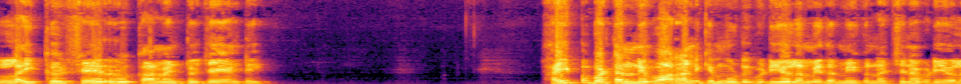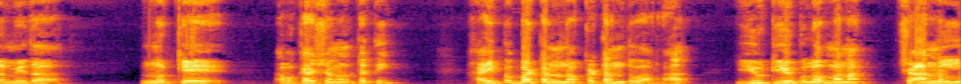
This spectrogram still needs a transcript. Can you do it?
లైక్ షేర్ కామెంట్ చేయండి. హైప్ బటన్ని వారానికి మూడు వీడియోల మీద మీకు నచ్చిన వీడియోల మీద నొక్కే అవకాశం ఉంటుంది. హైప్ బటన్ నొక్కటం ద్వారా యూట్యూబ్లో మన ఛానల్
